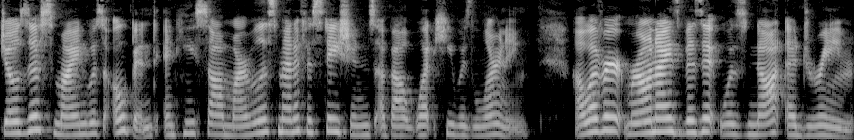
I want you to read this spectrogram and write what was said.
Joseph's mind was opened and he saw marvelous manifestations about what he was learning. However, Moroni's visit was not a dream.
